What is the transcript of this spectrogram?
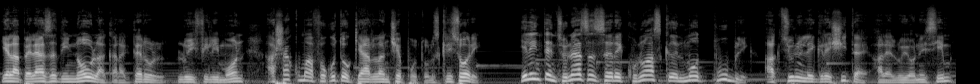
El apelează din nou la caracterul lui Filimon, așa cum a făcut-o chiar la începutul scrisorii. El intenționează să recunoască în mod public acțiunile greșite ale lui Onisim,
